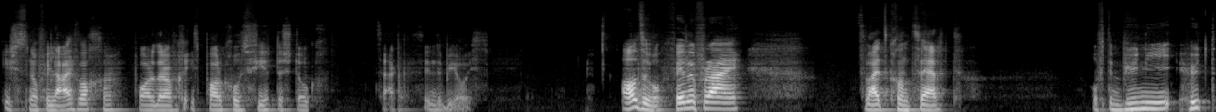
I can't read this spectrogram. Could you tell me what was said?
ist es noch viel einfacher. Fahrt ihr einfach ins Parkhaus, vierten Stock, zack, sind ihr bei uns. Also, fehlerfrei, zweites Konzert. Auf der Bühne heute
